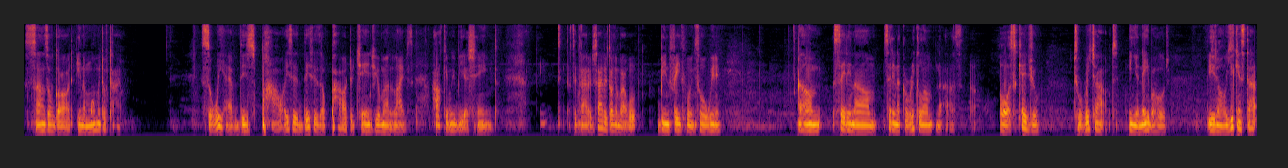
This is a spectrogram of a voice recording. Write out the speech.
sons of God in a moment of time. So we have this power. He says this is a power to change human lives. How can we be ashamed? That's the title. The title is talking about well, being faithful and soul winning. Um, setting um setting a curriculum uh, or a schedule to reach out in your neighborhood. You know, you can start.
